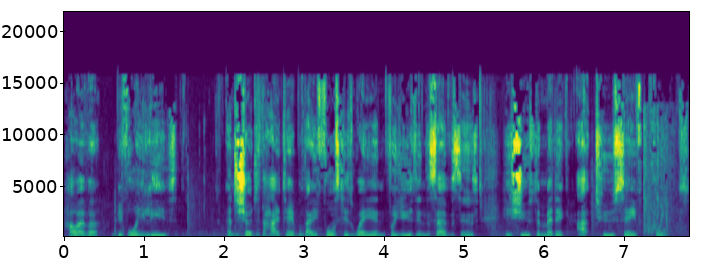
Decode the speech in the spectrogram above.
However, before he leaves, and to show to the high table that he forced his way in for using the services, he shoots the medic at two safe points,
